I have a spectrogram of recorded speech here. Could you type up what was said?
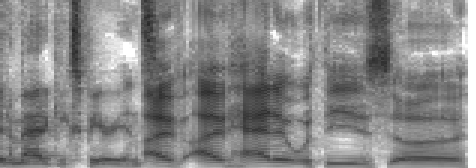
cinematic experience. I've I've had it with these uh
